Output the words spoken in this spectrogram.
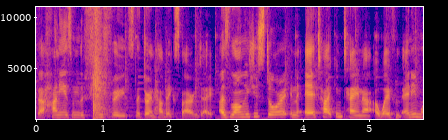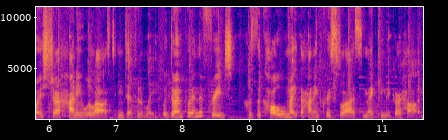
that honey is one of the few foods that don't have an expiry date? As long as you store it in an airtight container away from any moisture, honey will last indefinitely. But don't put it in the fridge because the cold will make the honey crystallize, making it go hard.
